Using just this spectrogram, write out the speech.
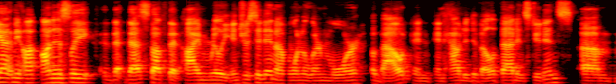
yeah, I mean, honestly, that, stuff that I'm really interested in. I want to learn more about and, and how to develop that in students. Um,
